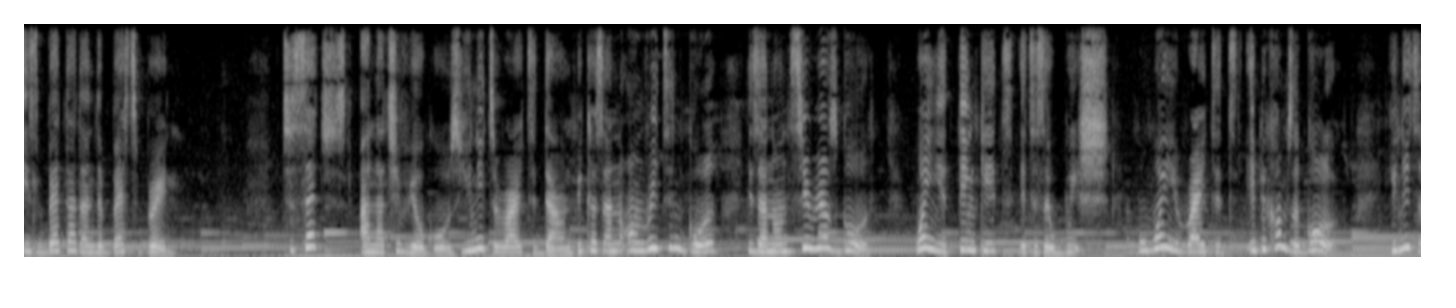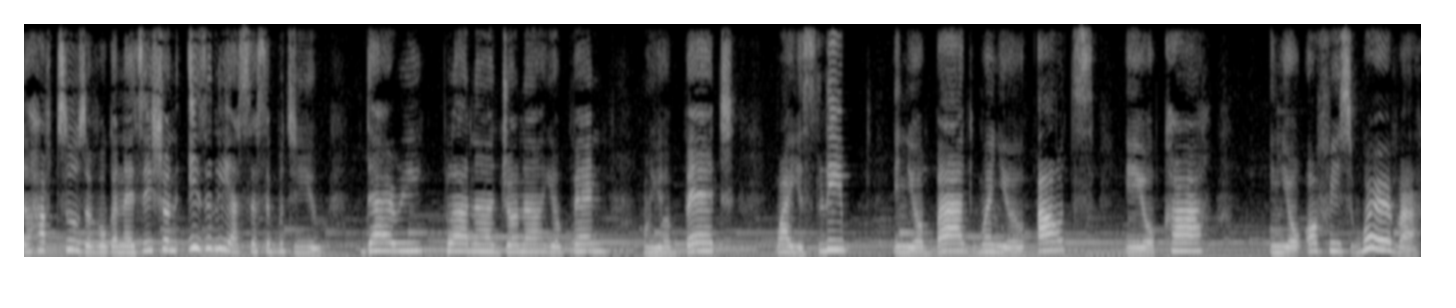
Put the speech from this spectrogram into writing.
is better than the best brain. To set and achieve your goals, you need to write it down because an unwritten goal is an unserious goal. When you think it, it is a wish. But when you write it, it becomes a goal. You need to have tools of organization easily accessible to you diary, planner, journal, your pen on your bed while you sleep, in your bag when you're out, in your car, in your office, wherever.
